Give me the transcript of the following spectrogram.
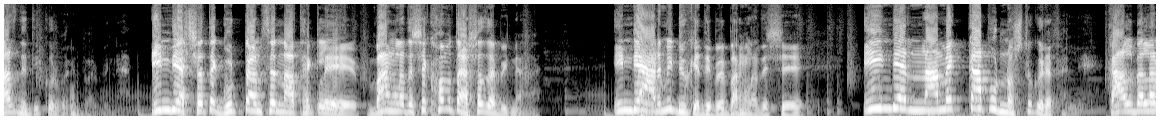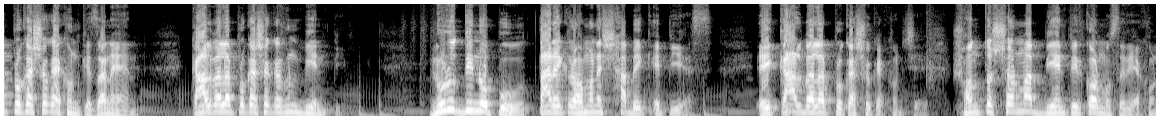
রাজনীতি করবে পারবে না। ইন্ডিয়ার সাথে গুড টার্মসে না থাকলে বাংলাদেশে ক্ষমতা আসা যাবে না। ইন্ডিয়া আর্মি ঢুকে দেবে বাংলাদেশে। ইন্ডিয়ার নামে কাপড় নষ্ট করে ফেলে। কালবেলার প্রকাশক এখন কে জানেন? কালবেলার প্রকাশক এখন বিএনপি নুরুদ্দিন অপু, তারেক রহমানের সাবেক এপিএস এই কালবেলার প্রকাশক এখন সে। সন্তোষ শর্মা, বিএনপির কর্মচারী এখন।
